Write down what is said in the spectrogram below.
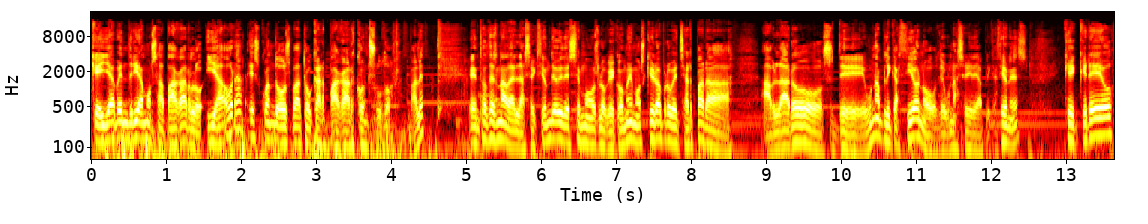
Que ya vendríamos a pagarlo y ahora es cuando os va a tocar pagar con sudor, ¿vale? Entonces nada, en la sección de hoy de Semos lo que comemos, quiero aprovechar para hablaros de una aplicación o de una serie de aplicaciones que creo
